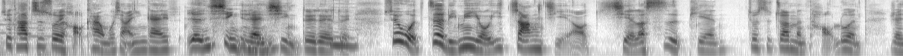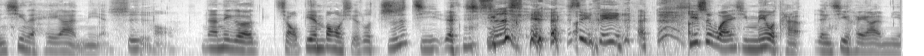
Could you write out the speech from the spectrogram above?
所以他之所以好看，我想应该人性人性。对对对，所以我这里面有一章节哦，写了四篇，就是专门讨论人性的黑暗面。是哦。那那个小编帮我写说直击人性，直击人性黑暗。其实完形没有谈人性黑暗面，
